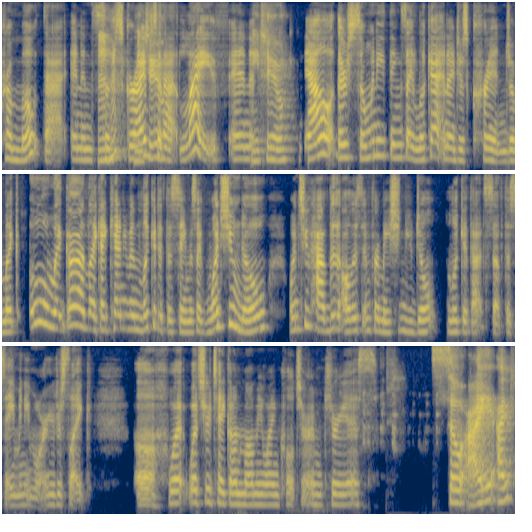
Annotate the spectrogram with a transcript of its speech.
promote that and then Mhm, me subscribe to that life. And Me too. now there's so many things I look at and I just cringe. I'm like, oh my God, like I can't even look at it the same. It's like once you know, once you have this, all this information, you don't look at that stuff the same anymore. You're just like, oh, what what's your take on mommy wine culture? I'm curious. So I I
